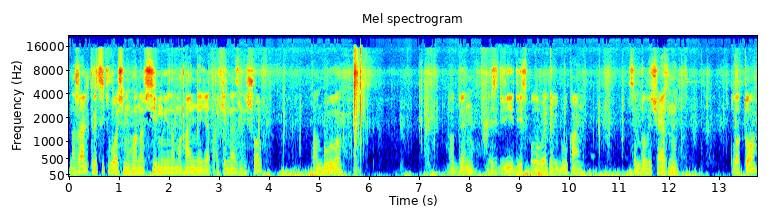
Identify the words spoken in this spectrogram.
На жаль, 38-го на всі мої намагання я так і не знайшов. Там було годин, десь дві, дві з половиною блукань цим величезним плато,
